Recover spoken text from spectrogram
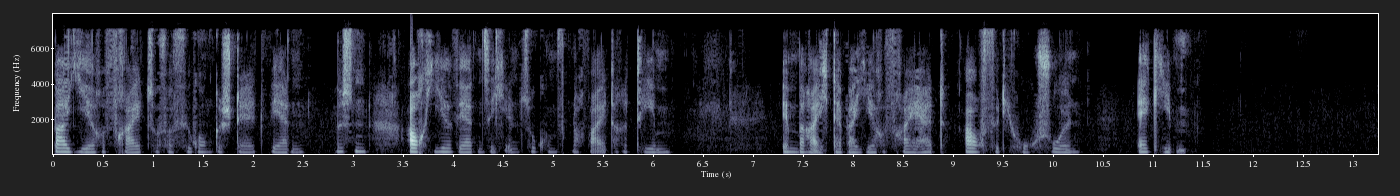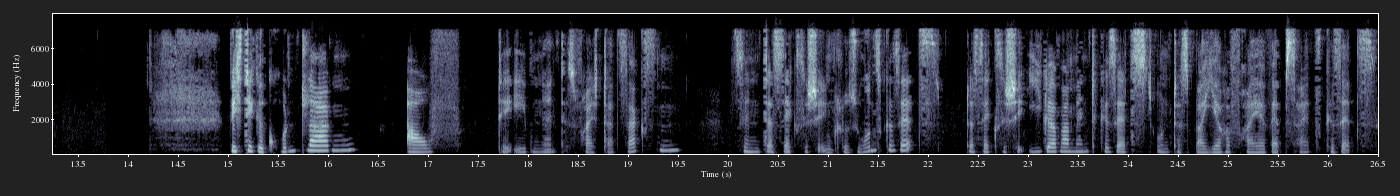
barrierefrei zur Verfügung gestellt werden müssen. Auch hier werden sich in Zukunft noch weitere Themen im Bereich der Barrierefreiheit auch für die Hochschulen ergeben. Wichtige Grundlagen auf der Ebene des Freistaats Sachsen sind das Sächsische Inklusionsgesetz, das Sächsische E-Government-Gesetz und das Barrierefreie Websites-Gesetz.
